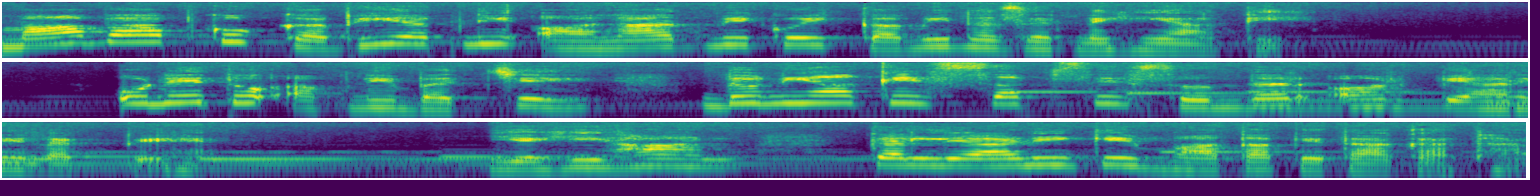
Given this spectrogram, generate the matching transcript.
माँ बाप को कभी अपनी औलाद में कोई कमी नज़र नहीं आती। उन्हें तो अपने बच्चे दुनिया के सबसे सुंदर और प्यारे लगते हैं। यही हाल कल्याणी के माता पिता का था।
